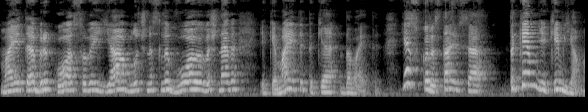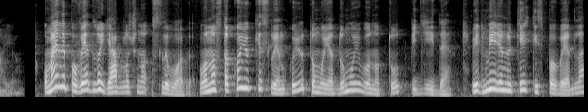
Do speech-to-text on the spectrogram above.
Маєте абрикосове, яблучне, сливове, вишневе. Яке маєте, таке давайте. Я скористаюся таким, яким я маю. У мене повидло яблучно-сливове. Воно з такою кислинкою, тому я думаю, воно тут підійде. Відміряну кількість повидла,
